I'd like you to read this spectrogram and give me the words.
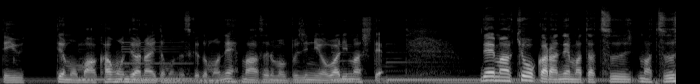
て言っても、まあ、過言ではないと思うんですけどもね、まあ、それも無事に終わりまして、で、まあ今日からね、また通、まあ通、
